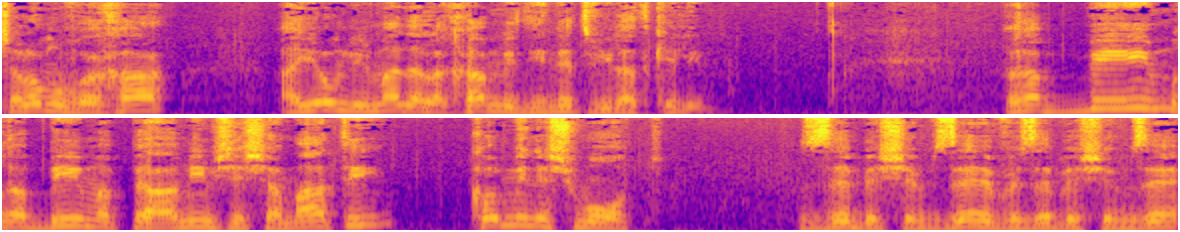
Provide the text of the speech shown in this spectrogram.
שלום וברכה, היום נלמד הלכה מדיני טבילת כלים. רבים רבים הפעמים ששמעתי כל מיני שמועות, זה בשם זה וזה בשם זה,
